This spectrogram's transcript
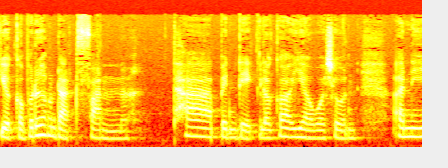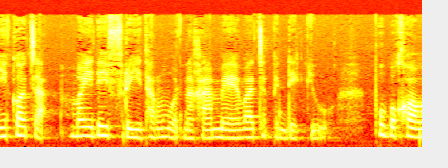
เกี่ยวกับเรื่องดัดฟันนะถ้าเป็นเด็กแล้วก็เยาวชน อันนี้ก็จะไม่ได้ฟรีทั้งหมดนะคะ แม้ว่าจะเป็นเด็กอยู่ ผู้ปกครอง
